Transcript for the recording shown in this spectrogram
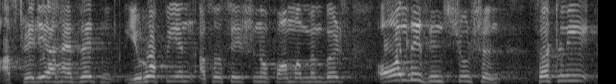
Australia has it, European Association of Former Members. All these institutions certainly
